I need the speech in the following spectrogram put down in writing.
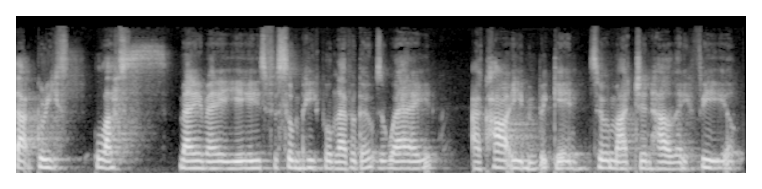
That grief lasts many, many years. For some people, never goes away. I can't even begin to imagine how they feel.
